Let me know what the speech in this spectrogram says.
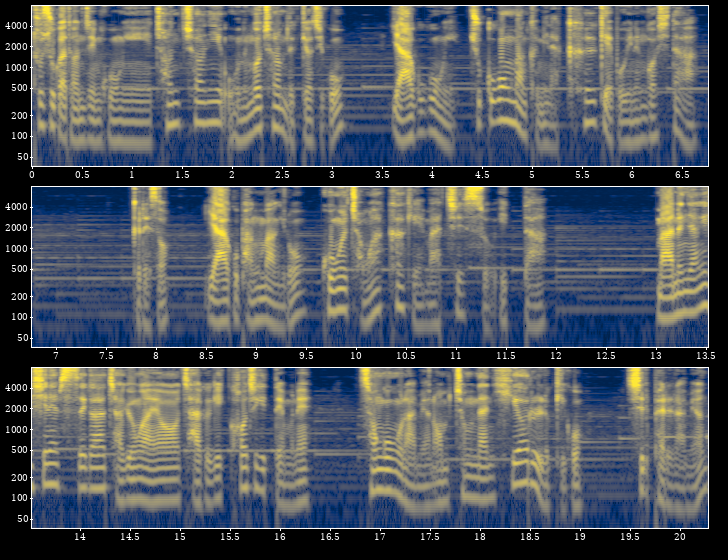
투수가 던진 공이 천천히 오는 것처럼 느껴지고 야구공이 축구공만큼이나 크게 보이는 것이다. 그래서 야구 방망이로 공을 정확하게 맞힐 수 있다. 많은 양의 시냅스가 작용하여 자극이 커지기 때문에 성공을 하면 엄청난 희열을 느끼고 실패를 하면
